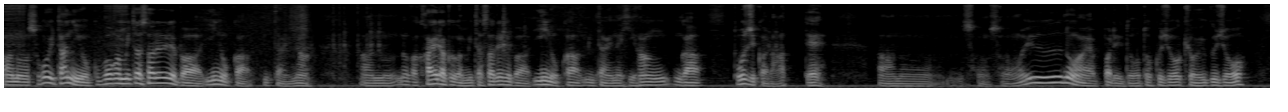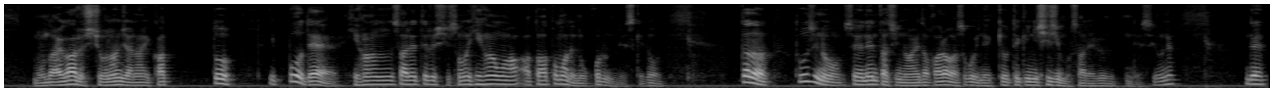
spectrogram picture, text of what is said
あのすごい単に欲望が満たされればいいのかみたいなあのなんか快楽が満たされればいいのかみたいな批判が当時からあってあのそそういうのはやっぱり道徳上教育上問題がある主張なんじゃないかと一方で批判されてるしその批判は後々まで残るんですけどただ当時の青年たちの間からはすごい熱狂的に支持もされるんですよね。で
